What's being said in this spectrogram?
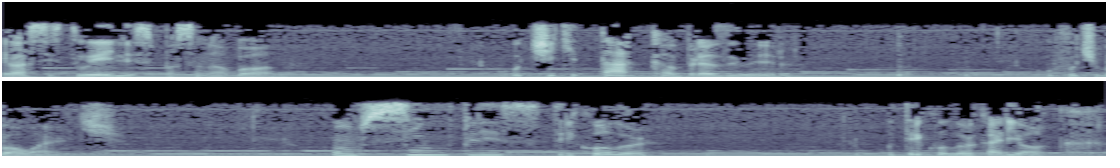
Eu assisto eles passando a bola o tic-tac brasileiro, o futebol arte. Um simples tricolor, o tricolor carioca.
